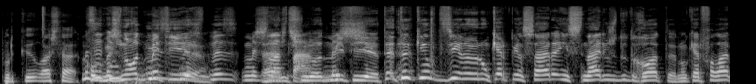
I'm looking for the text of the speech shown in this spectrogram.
porque lá está. Mas, Como... mas não admitia. Mas, mas, mas lá está. não admitia. Mas... Tanto que ele dizia: eu não quero pensar em cenários de derrota, não quero falar.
